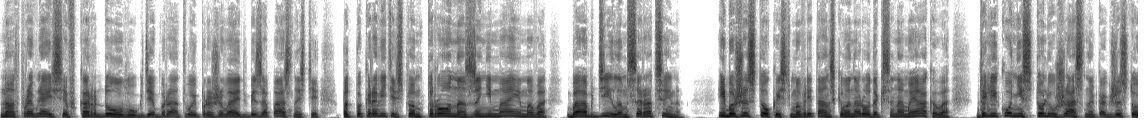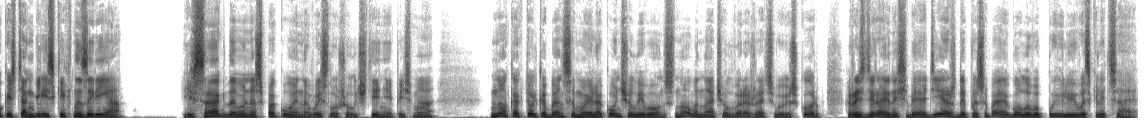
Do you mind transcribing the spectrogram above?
но отправляйся в Кордову, где брат твой проживает в безопасности под покровительством трона, занимаемого Баабдилом Сарацином. Ибо жестокость мавританского народа к сынам Иакова далеко не столь ужасна, как жестокость английских назариан. Исаак довольно спокойно выслушал чтение письма, но как только Бен Самуэль окончил его, он снова начал выражать свою скорбь, раздирая на себя одежды, посыпая голову пылью и восклицая.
